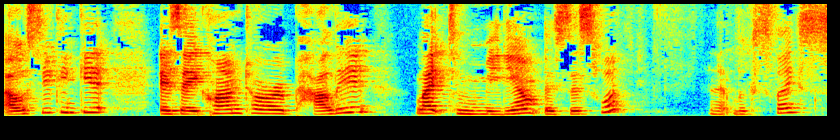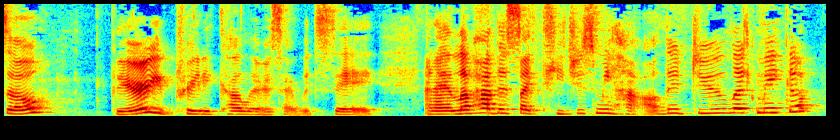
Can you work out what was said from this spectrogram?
else you can get is a contour palette, light to medium is this one. And it looks like so. Very pretty colors, I would say. And I love how this like teaches me how to do like makeup.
